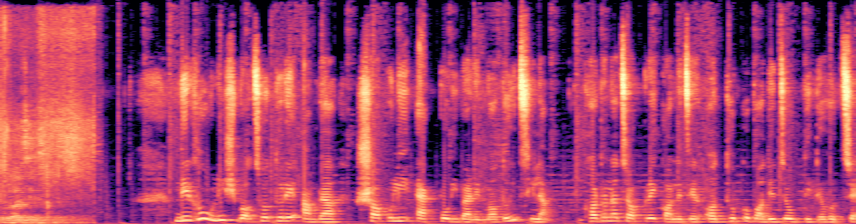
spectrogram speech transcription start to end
খোলা আছে। দীর্ঘ উনিশ বছর ধরে আমরা সকলেই এক পরিবারের মতোই ছিলাম। ঘটনাচক্রে কলেজের অধ্যক্ষ পদে যোগ দিতে হচ্ছে।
